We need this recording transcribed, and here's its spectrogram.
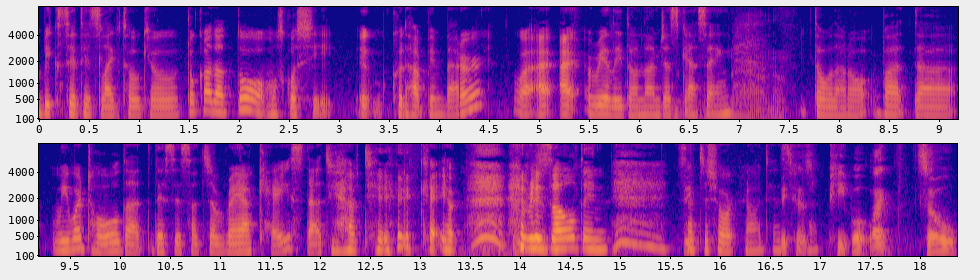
big cities like 東京とかだともう少し it could have been better Well, I, I really don't know. I'm just guessing. I don't know. But uh, we were told that this is such a rare case that you have to get your result in such a short notice. Because but. people like so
